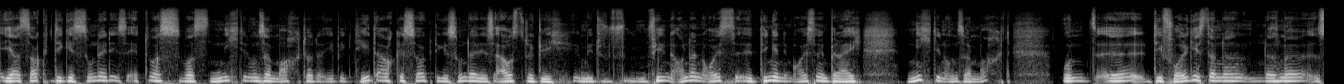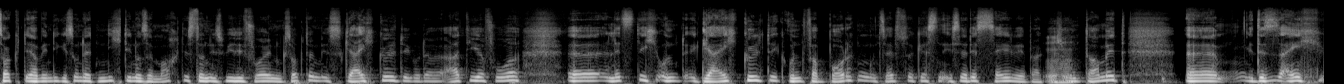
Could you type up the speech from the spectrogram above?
ja sagt, die Gesundheit ist etwas, was nicht in unserer Macht hat. Epiktet auch gesagt, die Gesundheit ist ausdrücklich mit vielen anderen Äußer Dingen im äußeren Bereich nicht in unserer Macht. Und äh, die Folge ist dann, dass man sagt, ja, wenn die Gesundheit nicht in unserer Macht ist, dann ist, wie Sie vorhin gesagt haben, ist gleichgültig oder Atia vor äh, letztlich und gleichgültig und verborgen und selbstvergessen ist ja dasselbe praktisch. Mhm. Und damit, äh, das ist eigentlich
